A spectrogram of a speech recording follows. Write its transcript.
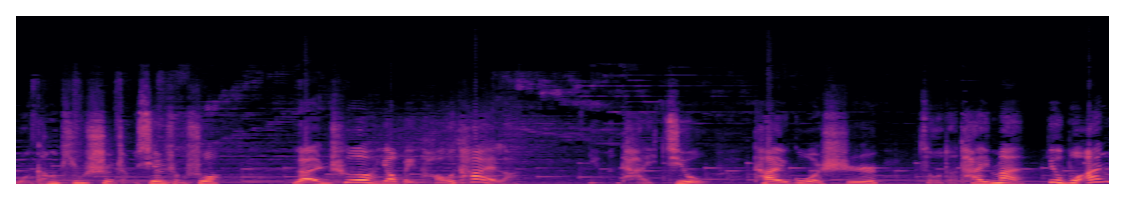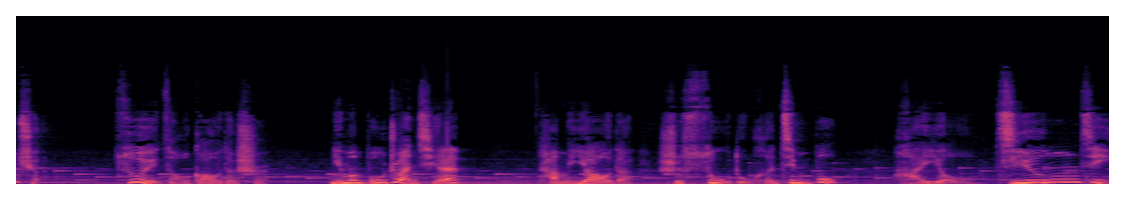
我刚听市长先生说，缆车要被淘汰了。你们太旧，太过时，走得太慢，又不安全。最糟糕的是，你们不赚钱。”他们要的是速度和进步，还有经济，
